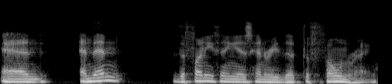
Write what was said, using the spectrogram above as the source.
And and then the funny thing is, Henry, that the phone rang.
